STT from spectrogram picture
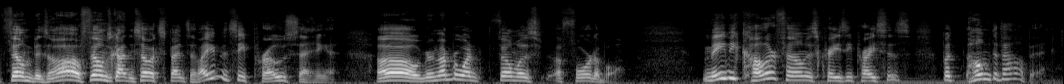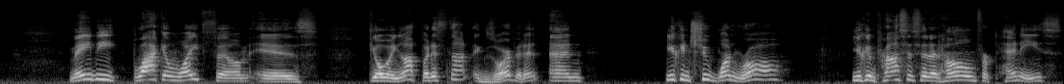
film business. Oh, film's gotten so expensive. I even see pros saying it. Oh, remember when film was affordable? Maybe color film is crazy prices, but home develop it. Maybe black and white film is going up, but it's not exorbitant. And you can shoot one raw. You can process it at home for pennies.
